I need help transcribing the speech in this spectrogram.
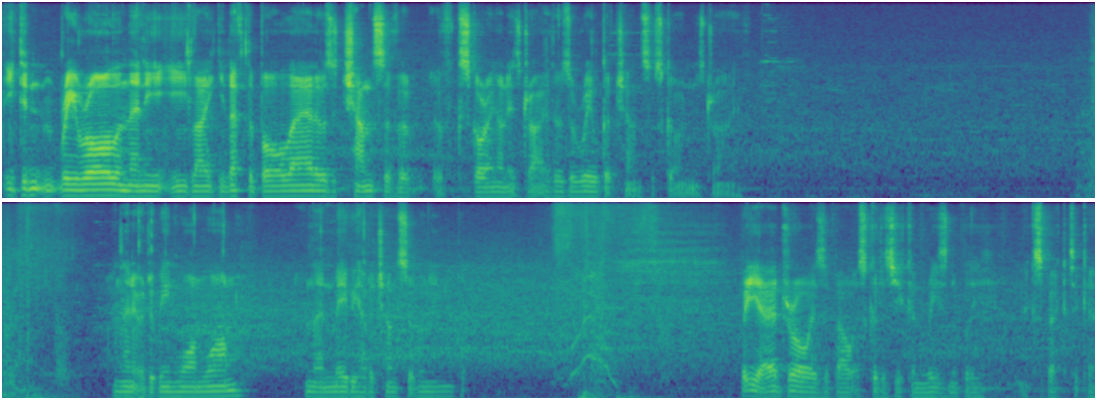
he didn't re-roll and then he, he like he left the ball there. There was a chance of a, of scoring on his drive. There was a real good chance of scoring on his drive. And then it would have been 1-1 and then maybe had a chance of winning. But, yeah, a draw is about as good as you can reasonably expect to get.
